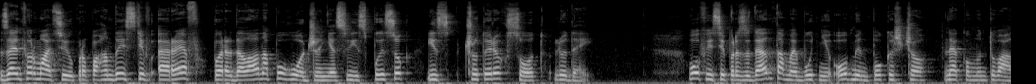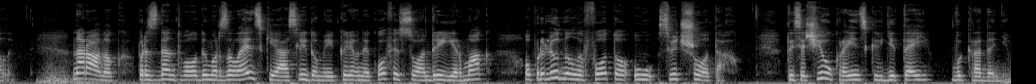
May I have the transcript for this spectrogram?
За інформацією пропагандистів, РФ передала на погодження свій список із 400 людей. В офісі президента майбутній обмін поки що не коментували. На ранок президент Володимир Зеленський, а слідом і керівник офісу Андрій Єрмак оприлюднили фото у світшотах. Тисячі українських дітей викрадені.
